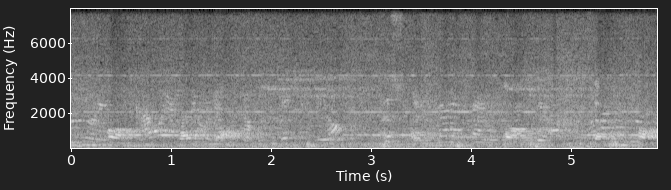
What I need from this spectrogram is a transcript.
This is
